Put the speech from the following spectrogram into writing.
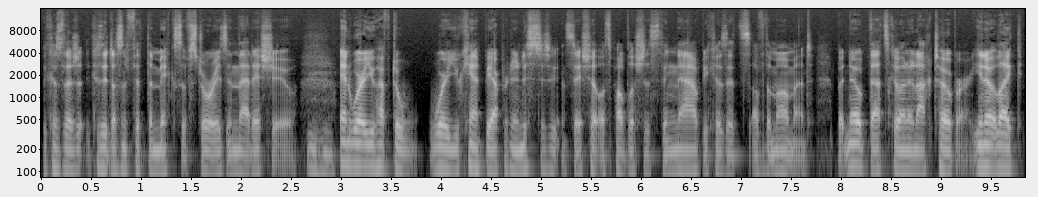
because there's because it doesn't fit the mix of stories in that issue, mm-hmm. and where you have to where you can't be opportunistic and say shit, let's publish this thing now because it's of the moment. But nope, that's going in October. You know, like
